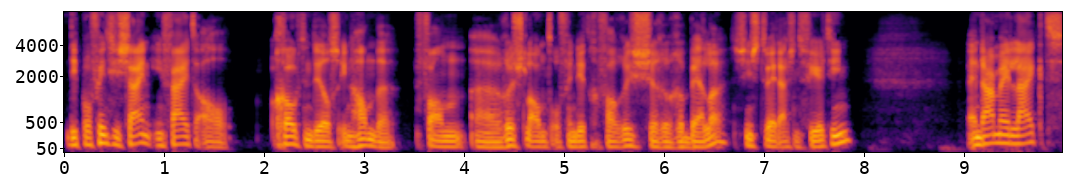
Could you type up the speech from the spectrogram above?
Die provincies zijn in feite al grotendeels in handen van uh, Rusland, of in dit geval Russische rebellen, sinds 2014. En daarmee lijkt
